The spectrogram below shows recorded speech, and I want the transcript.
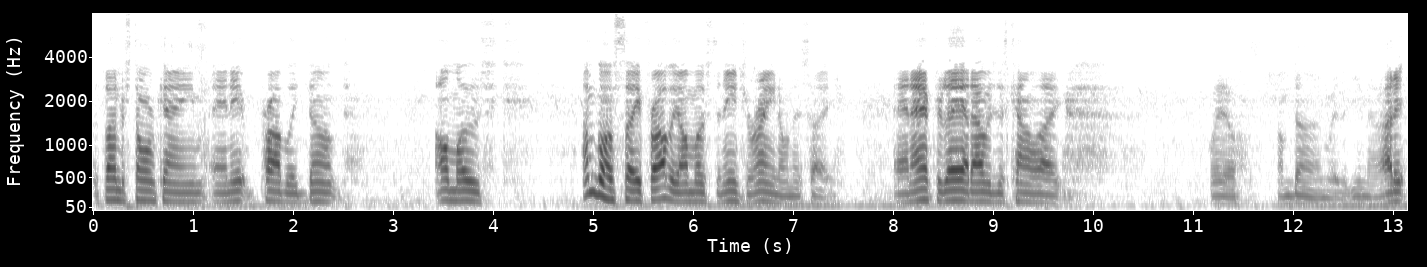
the thunderstorm came and it probably dumped almost, I'm going to say probably almost an inch of rain on this hay. And after that, I was just kind of like, well, I'm done with it. You know, I didn't,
